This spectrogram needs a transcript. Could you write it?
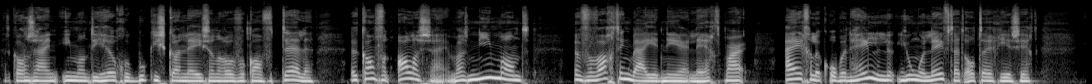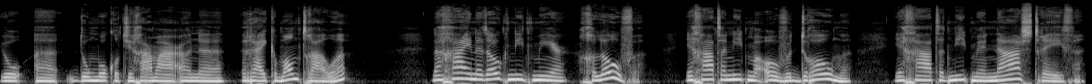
Het kan zijn iemand die heel goed boekjes kan lezen en erover kan vertellen. Het kan van alles zijn. Maar als niemand een verwachting bij je neerlegt, maar eigenlijk op een hele jonge leeftijd al tegen je zegt: joh, uh, ga maar een uh, rijke man trouwen. Dan ga je het ook niet meer geloven. Je gaat er niet meer over dromen. Je gaat het niet meer nastreven.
